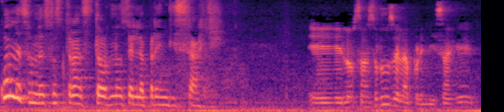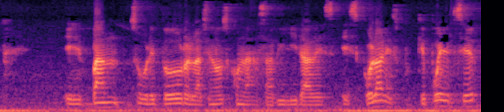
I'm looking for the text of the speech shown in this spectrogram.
¿Cuáles son esos trastornos del aprendizaje? Eh, los trastornos del aprendizaje eh, van sobre todo relacionados con las habilidades escolares, que pueden ser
